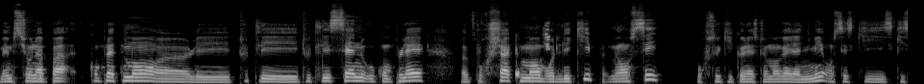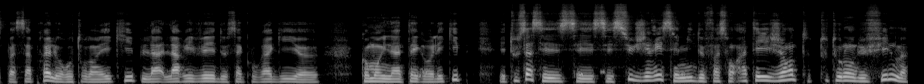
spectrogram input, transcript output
même si on n'a pas complètement euh, les, toutes, les, toutes les scènes au complet pour chaque membre de l'équipe, mais on sait, pour ceux qui connaissent le manga et l'anime, on sait ce qui, ce qui se passe après, le retour dans l'équipe, l'arrivée de Sakuragi, comment il intègre l'équipe. Et tout ça, c'est suggéré, c'est mis de façon intelligente tout au long du film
